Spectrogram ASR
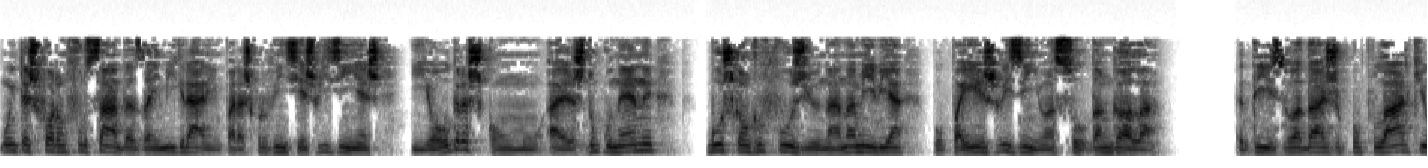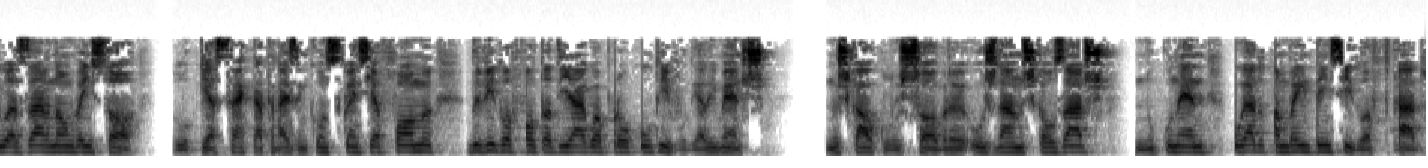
muitas foram forçadas a emigrarem para as províncias vizinhas e outras, como as do Cunene, buscam refúgio na Namíbia, o país vizinho a sul de Angola. Diz o adágio popular que o azar não vem só, pelo que a seca traz em consequência a fome devido à falta de água para o cultivo de alimentos. Nos cálculos sobre os danos causados, no Cunene, o gado também tem sido afetado.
